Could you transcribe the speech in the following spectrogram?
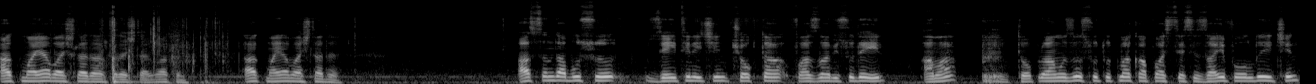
Akmaya başladı arkadaşlar. Bakın. Akmaya başladı. Aslında bu su zeytin için çok da fazla bir su değil ama toprağımızın su tutma kapasitesi zayıf olduğu için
